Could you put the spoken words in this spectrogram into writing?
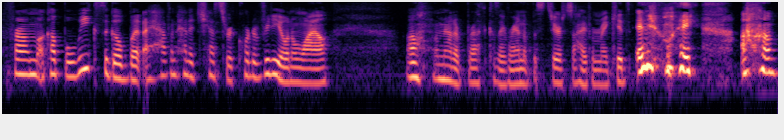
from a couple weeks ago, but I haven't had a chance to record a video in a while. Oh, I'm out of breath because I ran up the stairs to hide from my kids. Anyway, um,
